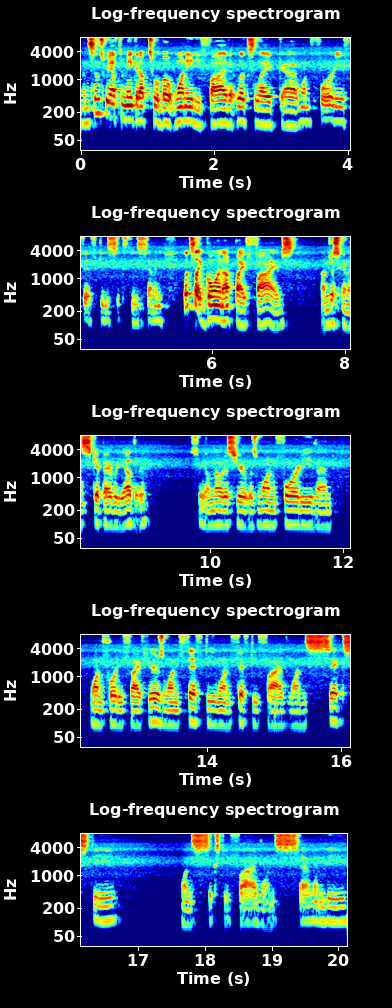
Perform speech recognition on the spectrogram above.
And since we have to make it up to about 185, it looks like uh, 140, 50, 60, 70, looks like going up by fives. I'm just going to skip every other. So you'll notice here it was 140, then 145. Here's 150, 155, 160, 165, 170,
